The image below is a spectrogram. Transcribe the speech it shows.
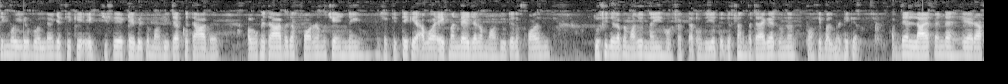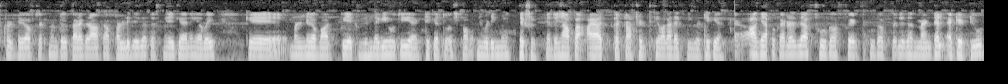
थिंग वो ये बोल रहे हैं, जैसे कि एक चीज़ टेबल पर मौजूद है, किताब है। अब वो किताब है तो फ़ौरन वो चेंज नहीं हो सकती, ठीक है? अब एक बंदा एक जगह मौजूद है तो फ़ौरन दूसरी जगह पर मौजूद नहीं हो सकता। तो ये तो डिफरेंस बताया गया दोनों पॉसिबल में, ठीक है? अब then life and the hereafter day of judgment तो पैराग्राफ आप पढ़ लीजिएगा तो इसमें ये कह रहे हैं भाई कि मरने के बाद भी एक ज़िंदगी होती है, ठीक है? तो इसको आप अपनी वीडिंग में देख सकते हैं। तो यहाँ पर आयात का ट्रांसलेट की वगैरह की है, ठीक है? आगे आपको कह रहे हैं fruit of faith fruit of faith is a mental attitude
